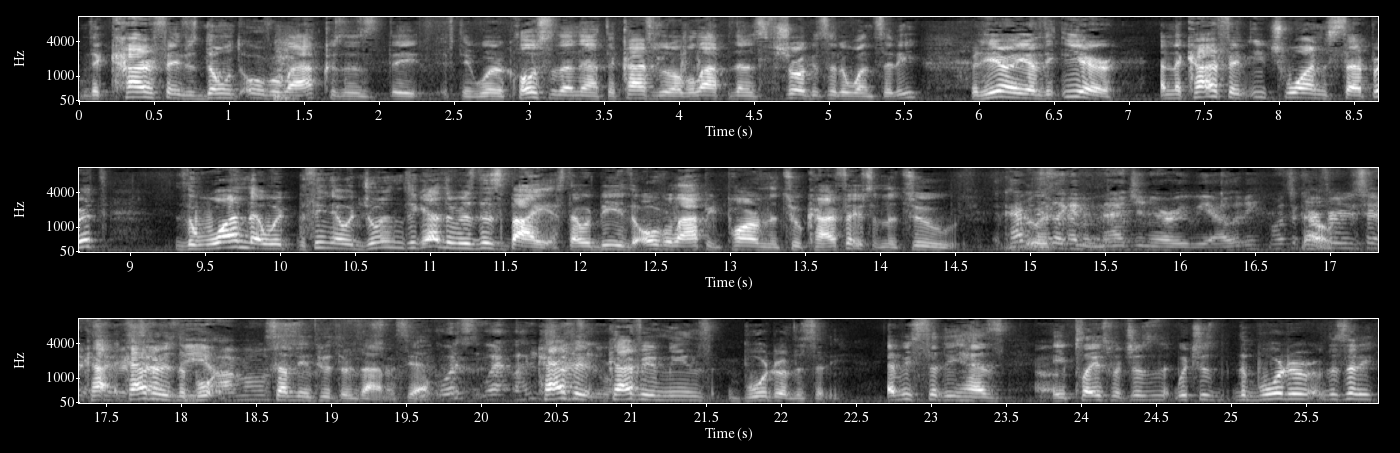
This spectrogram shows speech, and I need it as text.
the karfevs don't overlap because they, if they were closer than that, the karfevs would overlap. Then it's for sure considered one city. But here you have the ear and the karfev, each one separate. The one that would, the thing that would join them together is this bias. That would be the overlapping part of the two karfevs and the two. The carpet is like an imaginary reality. What's the No, carpet you said? Ka- Kafir is the 70 bo- almost? 70 and two thirds amas, yeah. What is, what, how do you Kafir, translate the word Kafir means border of the city. Every city has Oh. a place which is which is the border of the city.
